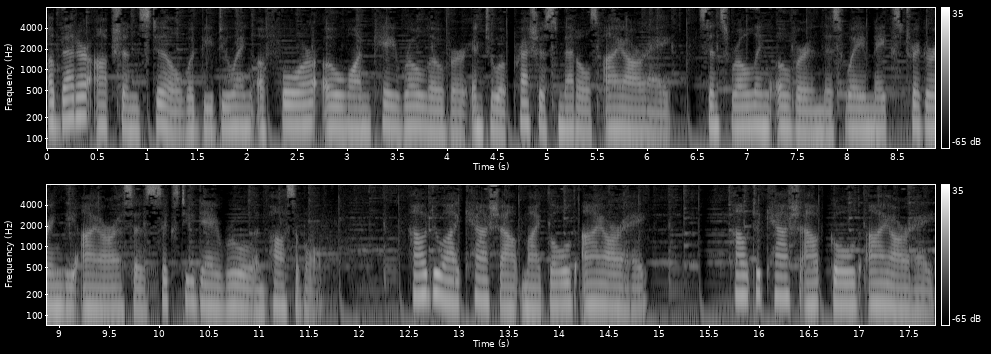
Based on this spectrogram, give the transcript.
A better option still would be doing a 401k rollover into a precious metals IRA, since rolling over in this way makes triggering the IRS's 60 day rule impossible. How do I cash out my gold IRA? How to cash out gold IRA.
